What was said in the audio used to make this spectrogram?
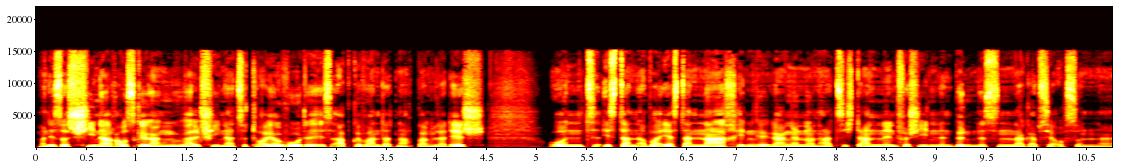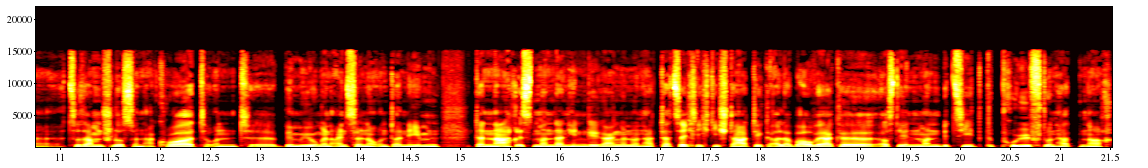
Man ist aus China rausgegangen, weil China zu teuer wurde, ist abgewandert nach Bangladesch und ist dann aber erst danach hingegangen und hat sich dann in verschiedenen Bündnissen, da gab es ja auch so einen äh, Zusammenschluss, so einen Akkord und äh, Bemühungen einzelner Unternehmen, danach ist man dann hingegangen und hat tatsächlich die Statik aller Bauwerke, aus denen man bezieht, geprüft und hat nach,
